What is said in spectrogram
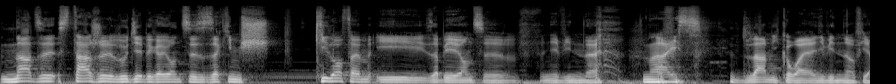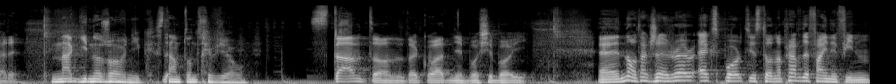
nadzy, starzy ludzie biegający z jakimś kilofem i zabijający niewinne. Nice. Dla Mikołaja niewinne ofiary. Nagi nożownik, stamtąd się wziął. Stamtąd, dokładnie, bo się boi. E, no, także Rare Export jest to naprawdę fajny film,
